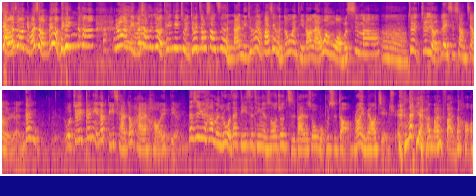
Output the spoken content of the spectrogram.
讲的时候，你们为什么没有听呢？如果你们上次就有听清楚，你就会知道上次很难，你就会有发现很多问题，然后来问我，不是吗？嗯，就就有类似像这样的人，但我觉得跟你那比起来都还好一点。但是因为他们如果在第一次听的时候就直白的说我不知道，然后也没有解决，那也还蛮烦的哦。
